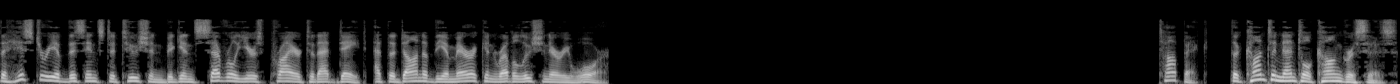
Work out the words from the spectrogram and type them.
The history of this institution begins several years prior to that date, at the dawn of the American Revolutionary War. The Continental Congresses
